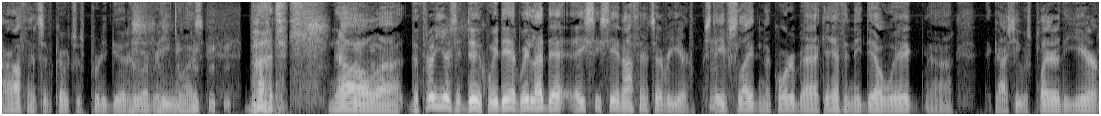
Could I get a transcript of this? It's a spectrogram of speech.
our offensive coach was pretty good, whoever he was. but no, uh, the three years at Duke, we did. We led the ACC in offense every year. Mm-hmm. Steve Slayden, the quarterback, Anthony Dilweg. Uh, gosh, he was player of the year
